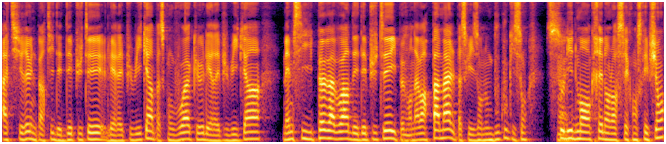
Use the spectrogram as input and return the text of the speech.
attirer une partie des députés, les républicains, parce qu'on voit que les républicains même s'ils peuvent avoir des députés, ils peuvent mm. en avoir pas mal parce qu'ils en ont beaucoup qui sont solidement ancrés dans leur circonscription.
